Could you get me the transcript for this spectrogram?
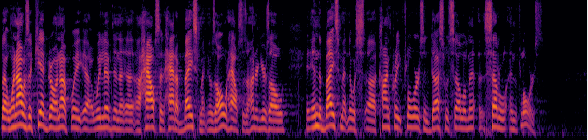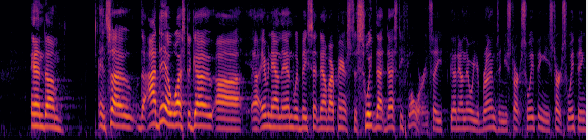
But when I was a kid growing up, we, uh, we lived in a, a, house that had a basement. It was an old house, it was 100 years old. And in the basement, there was uh, concrete floors, and dust would settle in, settle in the floors. And, um, and so the idea was to go, uh, uh, every now and then, we'd be sent down by our parents to sweep that dusty floor. And so you go down there with your brooms and you start sweeping, and you start sweeping.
